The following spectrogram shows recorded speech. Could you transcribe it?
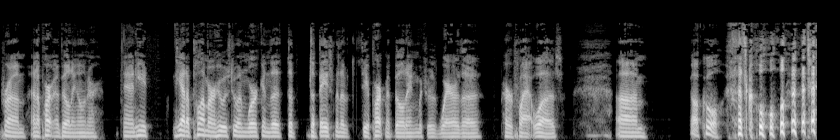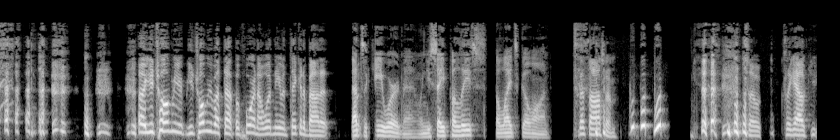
from an apartment building owner, and he he had a plumber who was doing work in the, the, the basement of the apartment building, which was where the her flat was. Um, oh, cool. That's cool. uh, you told me you told me about that before, and I wasn't even thinking about it. That's a key word, man. When you say police, the lights go on. That's awesome. Whoop, whoop, whoop. so, so yeah, if, you,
